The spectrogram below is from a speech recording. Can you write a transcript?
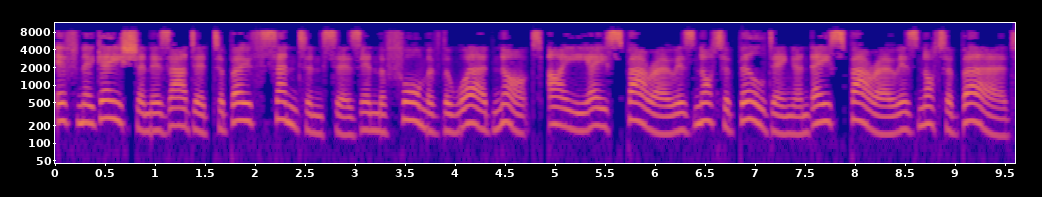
if negation is added to both sentences in the form of the word not i.e. a sparrow is not a building and a sparrow is not a bird,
